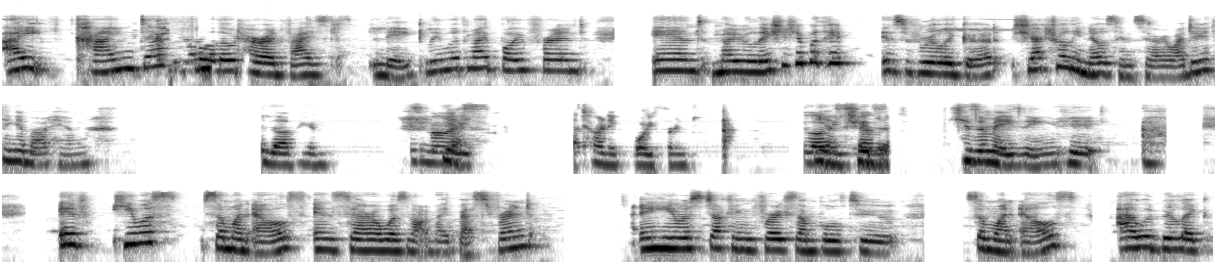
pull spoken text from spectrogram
I kind of followed her advice lately with my boyfriend, and my relationship with him is really good. She actually knows him, Sarah. What do you think about him? I love him. He's my Yes, platonic boyfriend. We love yes, each he's, other. he's amazing. He, if he was someone else and Sarah was not my best friend, and he was talking, for example, to someone else, I would be like,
